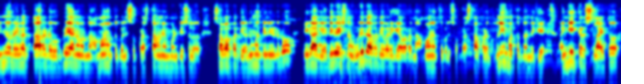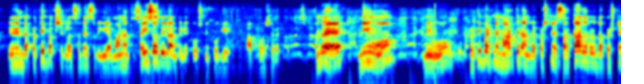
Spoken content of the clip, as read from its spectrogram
ಇನ್ನೂರ ಐವತ್ತಾರಡಿ ಉಬ್ರಿಯಾನವರನ್ನು ಅಮಾನತುಗೊಳಿಸುವ ಪ್ರಸ್ತಾವನೆ ಮಂಡಿಸಲು ಸಭಾಪತಿ ಅನುಮತಿ ನೀಡಿದರು. ಹೀಗಾಗಿ ಅಧಿವೇಶನ ಉಳಿದ ಅವಧಿವರೆಗೆ ಅವರನ್ನು ಅಮಾನತುಗೊಳಿಸುವ ಪ್ರಸ್ತಾಪನೆ ಧ್ವನಿ ಮತದೊಂದಿಗೆ ಅಂಗೀಕರಿಸಲಾಯಿತು. ಇದರಿಂದ ಪ್ರತಿಪಕ್ಷಗಳ ಸದಸ್ಯರು ಈ ಅಮಾನತು ಸಹಿಸೋದಿಲ್ಲ ಅಂತೇಳಿ ಘೋಷಣೆ ಕೂಗಿ ಆಕ್ರೋಶ ವ್ಯಕ್ತ ಅಂದ್ರೆ ನೀವು ನೀವು ಪ್ರತಿಭಟನೆ ಮಾಡ್ತೀರಾ ಅಂದ್ರೆ ಪ್ರಶ್ನೆ, ಸರ್ಕಾರದ ವಿರುದ್ಧ ಪ್ರಶ್ನೆ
